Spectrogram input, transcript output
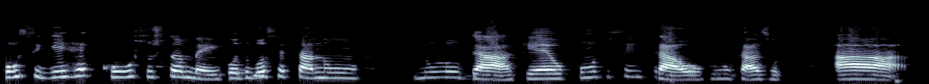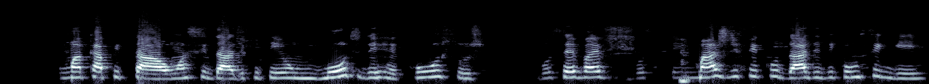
conseguir recursos também. Quando você está num, num lugar que é o ponto central, no caso, a, uma capital, uma cidade que tem um monte de recursos, você vai você tem mais dificuldade de conseguir.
